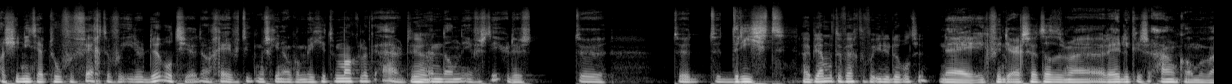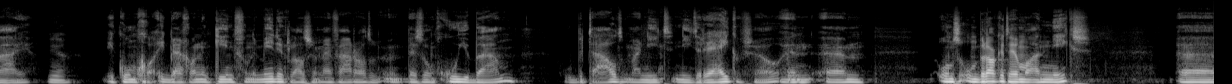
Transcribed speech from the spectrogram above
als je niet hebt hoeven vechten voor ieder dubbeltje, dan geef je het natuurlijk misschien ook een beetje te makkelijk uit. Ja. En dan investeer je dus te te, te driest. Heb jij moeten vechten voor ieder dubbeltje? Nee, ik vind ergens dat het me redelijk is aankomen waaien. Ja. Ik, kom gewoon, ik ben gewoon een kind van de middenklasse. Mijn vader had best wel een goede baan. Goed betaald, maar niet, niet rijk of zo. En ehm, ons ontbrak het helemaal aan niks. Eh,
